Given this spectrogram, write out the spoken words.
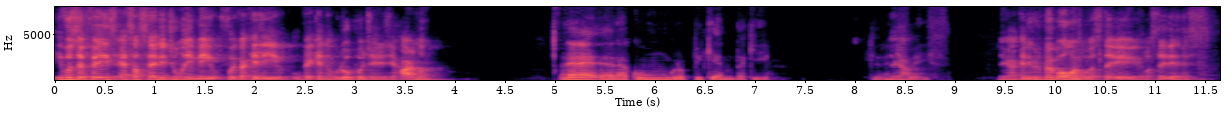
E você fez essa série de um e-mail, foi com aquele o pequeno grupo de, de Harlem? É, era com um grupo pequeno daqui que a gente Legal. fez. Legal, aquele grupo é bom, eu gostei, eu gostei deles.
